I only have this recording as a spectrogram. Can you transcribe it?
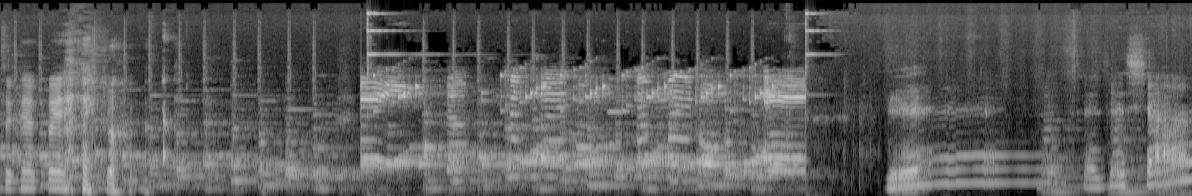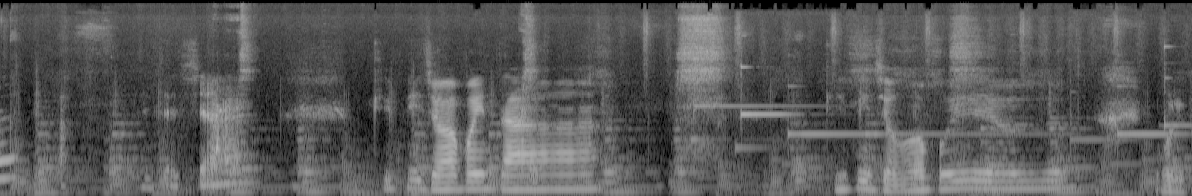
어떻게 할 거야 이거? 예, 짜자샤, 짜자샤. 기분이 좋아 보인다. 기분이 좋아 보여요. 머리 봐.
